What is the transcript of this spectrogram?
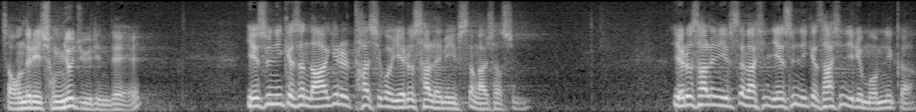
자, 오늘이 종료주일인데 예수님께서 나귀를 타시고 예루살렘에 입성하셨습니다. 예루살렘에 입성하신 예수님께서 하신 일이 뭡니까?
